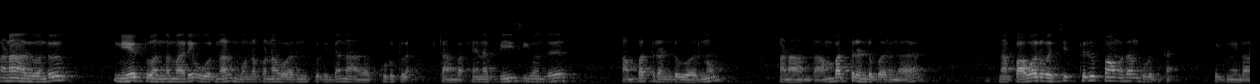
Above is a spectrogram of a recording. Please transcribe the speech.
ஆனால் அது வந்து நேற்று வந்த மாதிரி ஒரு நாள் முன்ன பண்ண வரும்னு சொல்லி தான் நான் அதை கொடுக்கல ஸ்ட்ராங்காக ஏன்னா பிசிக்கு வந்து ஐம்பத்தி ரெண்டு வரணும். ஆனால் அந்த ஐம்பத்தி ரெண்டு பாருங்கள் நான் பவர் வச்சு திருப்பாமல் தான் கொடுத்துட்டேன். ஓகேங்களா?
